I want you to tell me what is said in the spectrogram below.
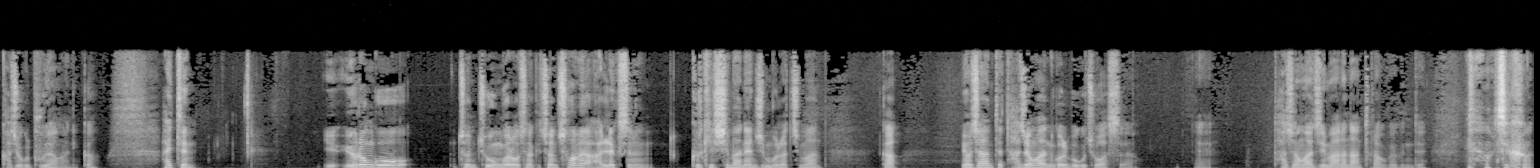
가족을 부양하니까 하여튼 이, 이런 거 전 좋은 거라고 생각해. 전 처음에 알렉스는 그렇게 심한 애인 줄 몰랐지만 그러니까 여자한테 다정한 걸 보고 좋았어요. 예. 다정하지만은 않더라고요, 근데. 어쨌건.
